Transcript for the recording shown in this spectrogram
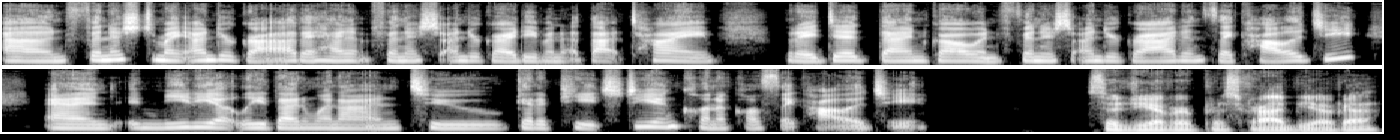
and finished my undergrad. I hadn't finished undergrad even at that time, but I did then go and finish undergrad in psychology and immediately then went on to get a PhD in clinical psychology. So, do you ever prescribe yoga?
